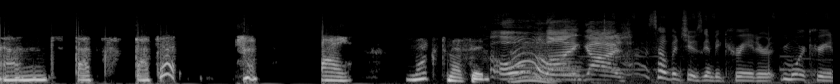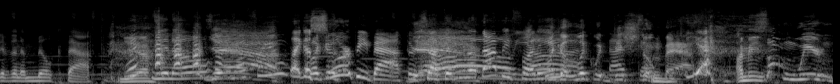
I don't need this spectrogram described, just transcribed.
and that's that's it. Bye. Next message. Oh my gosh. I was hoping she was going to be creator, more creative than a milk bath. Yeah. You know? Yeah. Like a Like a- Slurpee bath or Yeah. something. You know, that'd be Oh, funny. Like a liquid That's dish soap bath. Yeah. I mean, Something weird.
